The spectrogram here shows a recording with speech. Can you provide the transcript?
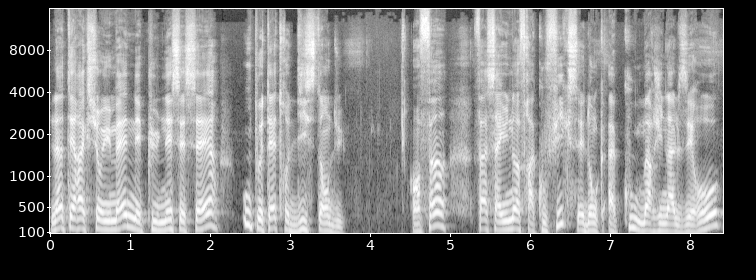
L'interaction humaine n'est plus nécessaire ou peut être distendue. Enfin, face à une offre à coût fixe et donc à coût marginal zéro,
